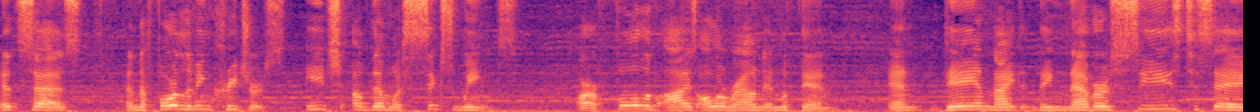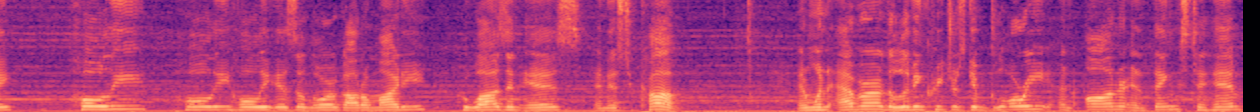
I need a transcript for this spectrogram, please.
it says, And the four living creatures, each of them with six wings, are full of eyes all around and within, and day and night they never cease to say, Holy, holy, holy is the Lord God Almighty, who was and is and is to come. And whenever the living creatures give glory and honor and thanks to him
